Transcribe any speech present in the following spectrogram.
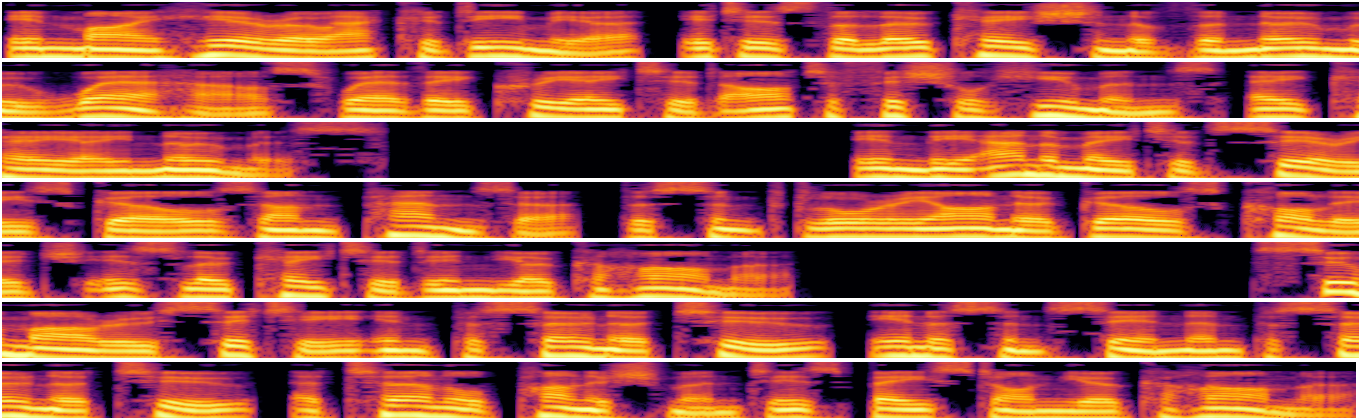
In My Hero Academia, it is the location of the Nomu warehouse where they created artificial humans aka Nomus. In the animated series Girls und Panzer, the St. Gloriana Girls' College is located in Yokohama. Sumaru City in Persona 2, Innocent Sin and Persona 2, Eternal Punishment is based on Yokohama.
